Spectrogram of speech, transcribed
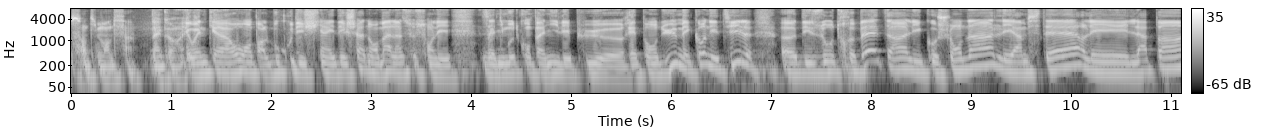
sentiment de faim. D'accord. Et Wen Carraro, on parle beaucoup des chiens et des chats, normal, hein, ce sont les animaux de compagnie les plus euh, répandus, mais qu'en est-il euh, des autres bêtes, hein, les cochons d'Inde, les hamsters, les lapins?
